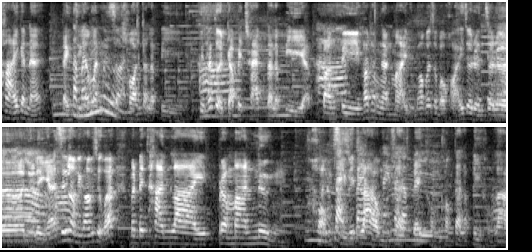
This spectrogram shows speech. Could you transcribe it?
คล้ายกันนะ แต่จแต่ริงๆมันแล้วมันไม่เหมือนสะท้อนแต่ละปี คือถ้าเกิดกลับไป track แต่ละปีอะอ่าบางปีเขาทำงานใหม่คุณพ่อก็จะบอกขอให้เจริญเจริญหรืออะไรเงี้ยซึ่งเรามีความรู้สึกว่ามันเป็นไทม์ไลน์ประมาณหนึ่งของชีวิตเราในแฟแต่ลละชปีแบ็กของของแต่ละปีของเรา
